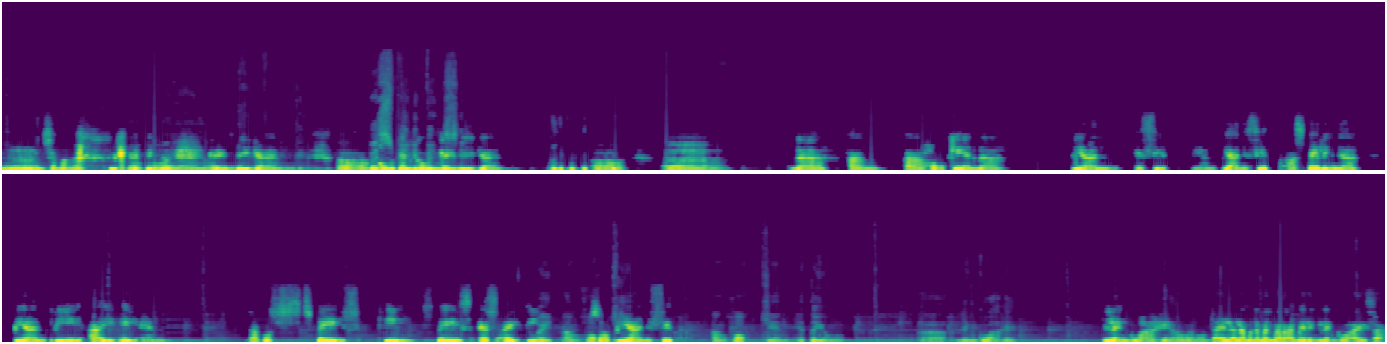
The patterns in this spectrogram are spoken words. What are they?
Mm, sa mga Mabuhay ano. kaibigan. Uh, West quote unquote kaibigan. Oo. Uh, na ang ah, Hokkien na pian isit. Yan, pian isit. Ah, spelling niya, pian, P-I-A-N. Tapos space, E, space, S-I-T. Wait, ang So, Hokkien, pian isit. ang Hokkien, ito yung lengguwahe. Lengguwahe, Tama. oo. Dahil alam mo naman, marami ring lengguwahe sa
